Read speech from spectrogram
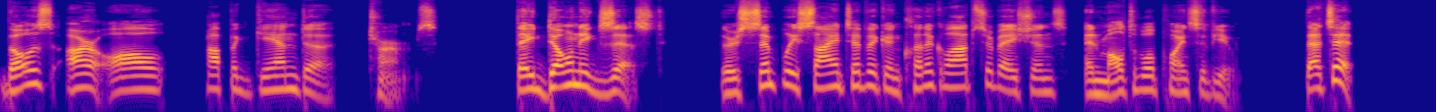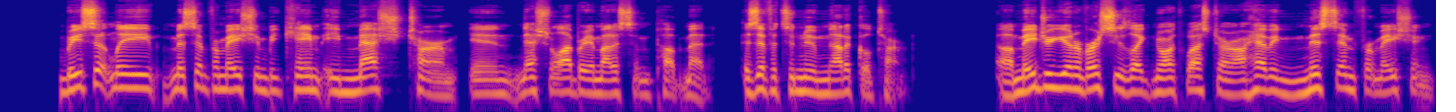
those are all propaganda terms. They don't exist. They're simply scientific and clinical observations and multiple points of view. That's it. Recently, misinformation became a MeSH term in National Library of Medicine PubMed, as if it's a new medical term. Uh, major universities like Northwestern are having misinformation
